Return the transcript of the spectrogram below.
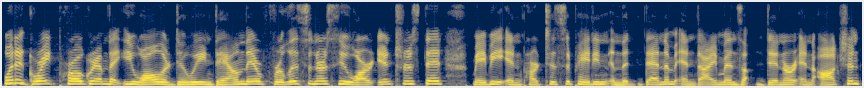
what a great program that you all are doing down there for listeners who are interested, maybe in participating in the Denim and Diamonds dinner and auction,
